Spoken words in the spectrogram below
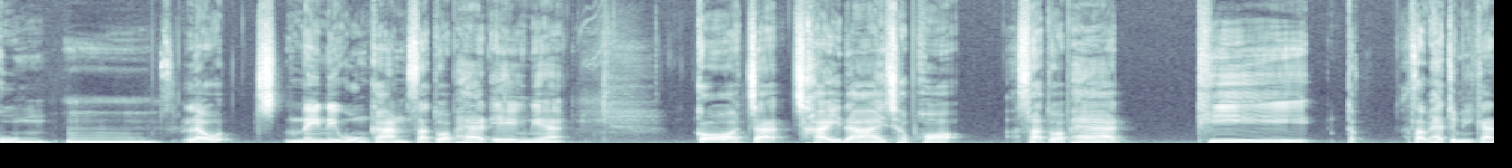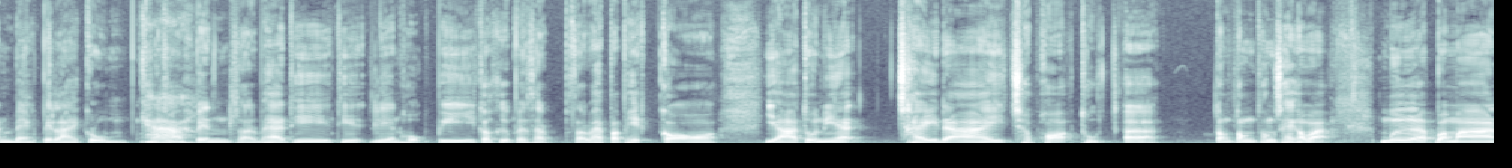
คุมอืมแล้วในในวงการสัตวแพทย์เองเนี่ยก็จะใช้ได้เฉพาะสัตวแพทย์ที่ สัตวแพทย์จะมีการแบ่งเป็นหลายกลุ่มค่ะนะครับเป็นสัตวแพทย์ที่ที่เรียน 6 ปี ก็คือเป็นสัตสัตวแพทย์ประเภทกอยาตัวเนี้ยใช้ได้เฉพาะถูกเอ่อต้องต้องต้องใช้คำว่า เมื่อประมาณ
